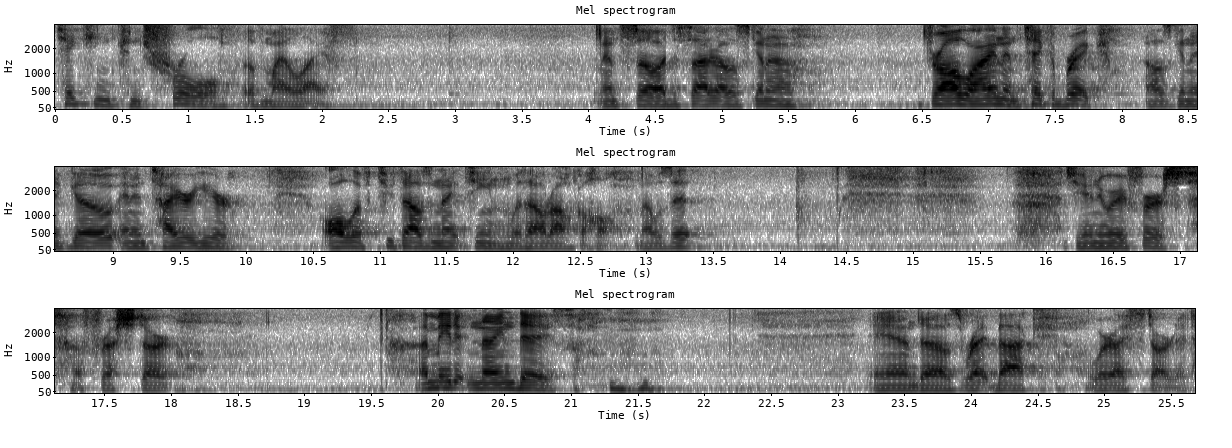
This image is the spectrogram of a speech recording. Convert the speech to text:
taking control of my life. And so I decided I was going to draw a line and take a break. I was going to go an entire year, all of 2019, without alcohol. That was it. January 1st, a fresh start. I made it nine days. and uh, I was right back where I started.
